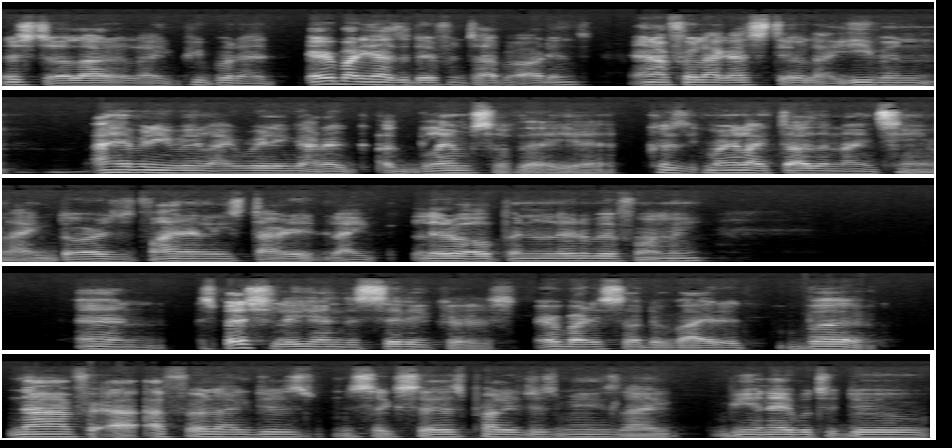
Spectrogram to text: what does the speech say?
there's still a lot of like people that everybody has a different type of audience, and I feel like I still like even I haven't even like really got a, a glimpse of that yet. Because around like 2019, like doors finally started like a little open a little bit for me and especially here in the city because everybody's so divided. But now I, I feel like just success probably just means like being able to do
